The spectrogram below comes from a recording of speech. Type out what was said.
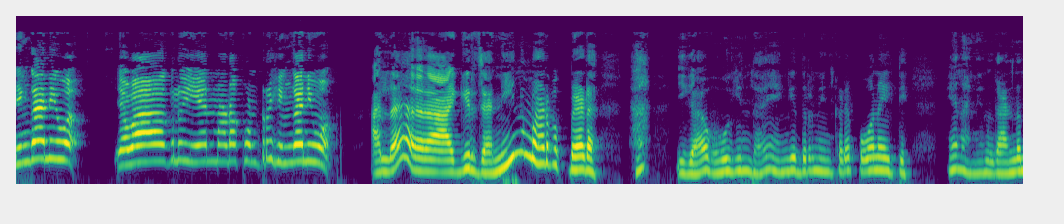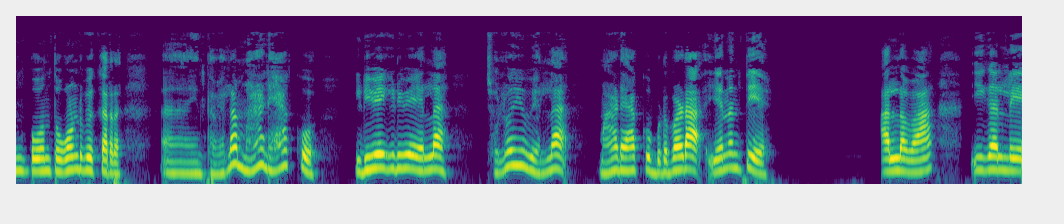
ಹಿಂಗ ನೀವು. ಯಾವಾಗ್ಲೂ ಏನ್ ಮಾಡಕ್ ಹೊಂಟ್ರು ನೀವು. ಅಲ್ಲ ಆಗಿರ್ಜ ನೀನು ಮಾಡ್ಬೇಕು ಬೇಡ. ಹ? ಈಗ ಹೋಗಿಂದ ಹೆಂಗಿದ್ರು ನಿನ್ ಕಡೆ ಫೋನ್ ಐತಿ. ಏನ ನಿನ್ ಗಂಡನ ಫೋನ್ ತಗೊಂಡ್ಬೇಕಾರ? ಇಂಥವೆಲ್ಲ ಮಾಡಿ ಹಾಕು. ಇಡಿವೆ ಗಿಡಿವೆ ಎಲ್ಲ. ಚಲೋ ಇವೆಲ್ಲ ಮಾಡಿ ಹಾಕು ಬಿಡಬೇಡ. ಏನಂತಿ? ಅಲ್ಲವಾ? ಈಗ ಅಲ್ಲಿ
